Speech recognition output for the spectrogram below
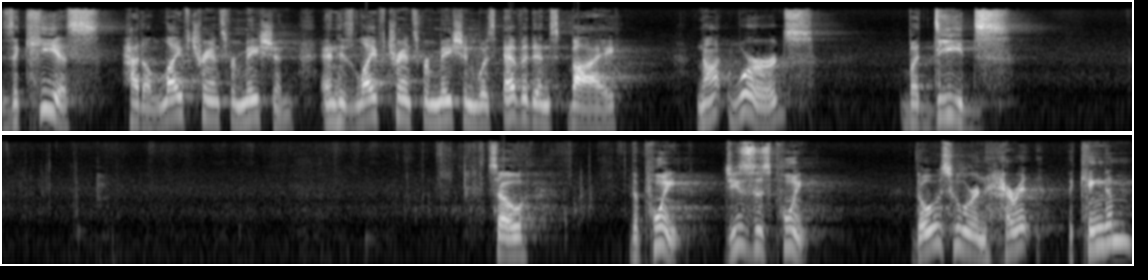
Zacchaeus had a life transformation, and his life transformation was evidenced by not words, but deeds. So, the point, Jesus' point, those who will inherit the kingdom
